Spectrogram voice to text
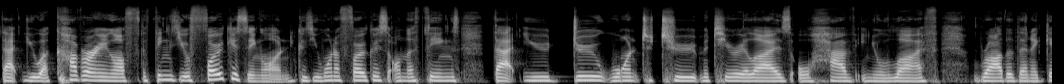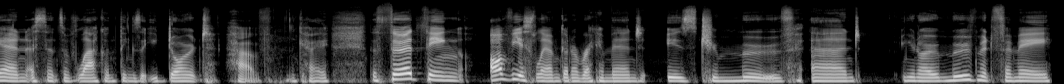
that you are covering off the things you're focusing on because you want to focus on the things that you do want to materialize or have in your life rather than again a sense of lack on things that you don't have, okay? The third thing obviously I'm going to recommend is to move and you know, movement for me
